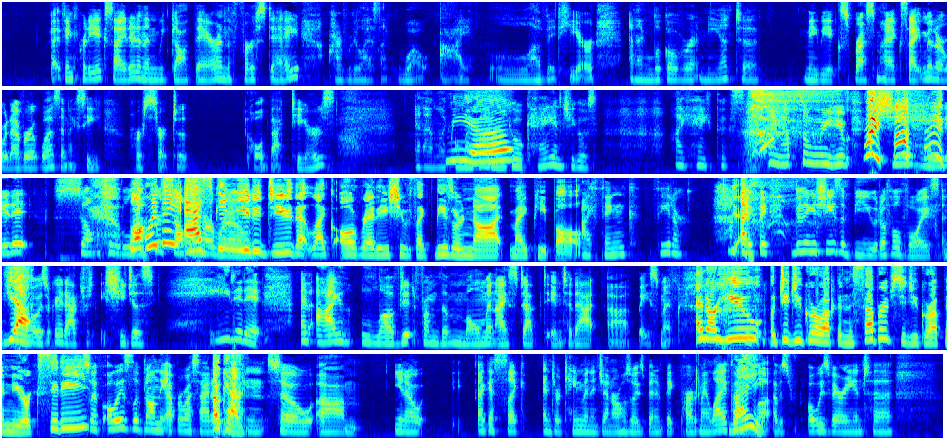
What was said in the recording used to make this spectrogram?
i think pretty excited. And then we got there and the first day i realized like whoa i love it here. And i look over at mia to maybe express my excitement or whatever it was and i see her start to hold back tears. And i'm like oh my god are you okay? And she goes i hate this. I have to leave. She God. hated it so she What were they herself in her asking you to do that like already she was like, these are not my people? I think theater. Yeah. I think the thing is, she has a beautiful voice, and she's Yeah. always a great actress. She just hated it, and I loved it from the moment I stepped into that uh, basement. and are you, did you grow up in the suburbs? Did you grow up in New York City? So I've always lived on the Upper West Side of Okay. Manhattan. So, um, you know, I guess like entertainment in general has always been a big part of my life. I, Right. lo- I was always very into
